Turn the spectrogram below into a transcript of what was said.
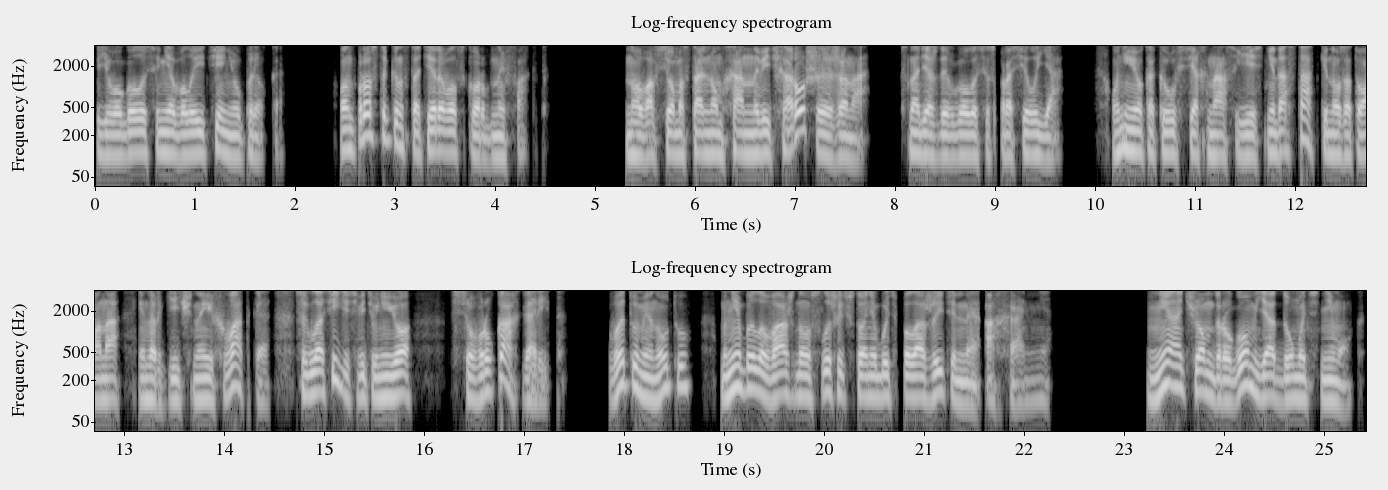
В его голосе не было и тени упрека. Он просто констатировал скорбный факт. «Но во всем остальном Ханна ведь хорошая жена», с надеждой в голосе спросил я. У нее, как и у всех нас, есть недостатки, но зато она энергичная и хваткая. Согласитесь, ведь у нее все в руках горит. В эту минуту мне было важно услышать что-нибудь положительное о Ханне. Ни о чем другом я думать не мог.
